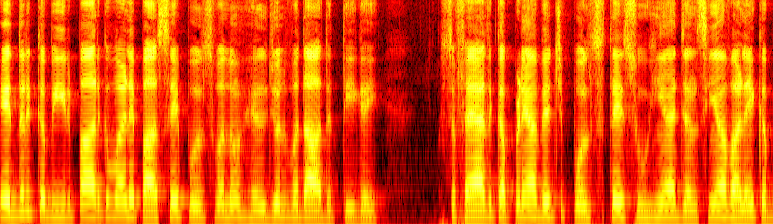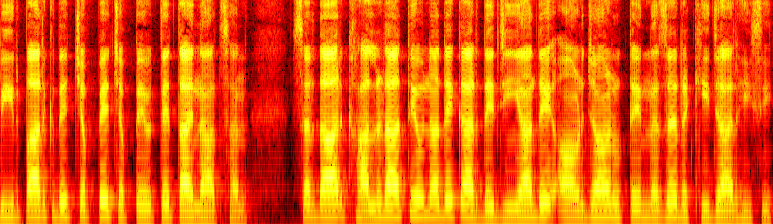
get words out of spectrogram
ਇਧਰ ਕਬੀਰ ਪਾਰਕ ਵਾਲੇ ਪਾਸੇ ਪੁਲਿਸ ਵੱਲੋਂ ਹਿਲਜੁਲ ਵਧਾ ਦਿੱਤੀ ਗਈ। ਸਫੈਦ ਕੱਪੜਿਆਂ ਵਿੱਚ ਪੁਲਿਸ ਤੇ ਸੂਹੀਆਂ ਏਜੰਸੀਆਂ ਵਾਲੇ ਕਬੀਰ ਪਾਰਕ ਦੇ ਚੱਪੇ-ਚੱਪੇ ਉੱਤੇ ਤਾਇਨਾਤ ਸਨ। ਸਰਦਾਰ ਖਾਲੜਾ ਤੇ ਉਹਨਾਂ ਦੇ ਘਰ ਦੇ ਜੀਆਂ ਦੇ ਆਉਣ ਜਾਣ ਉੱਤੇ ਨਜ਼ਰ ਰੱਖੀ ਜਾ ਰਹੀ ਸੀ।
